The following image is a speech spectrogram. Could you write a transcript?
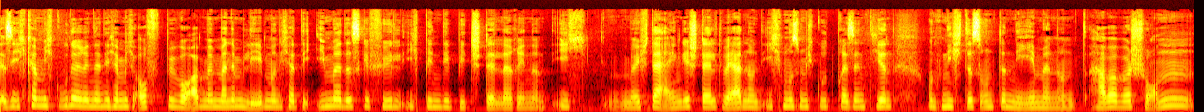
also ich kann mich gut erinnern, ich habe mich oft beworben in meinem Leben und ich hatte immer das Gefühl, ich bin die Bittstellerin und ich möchte eingestellt werden und ich muss mich gut präsentieren und nicht das Unternehmen. Und habe aber schon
